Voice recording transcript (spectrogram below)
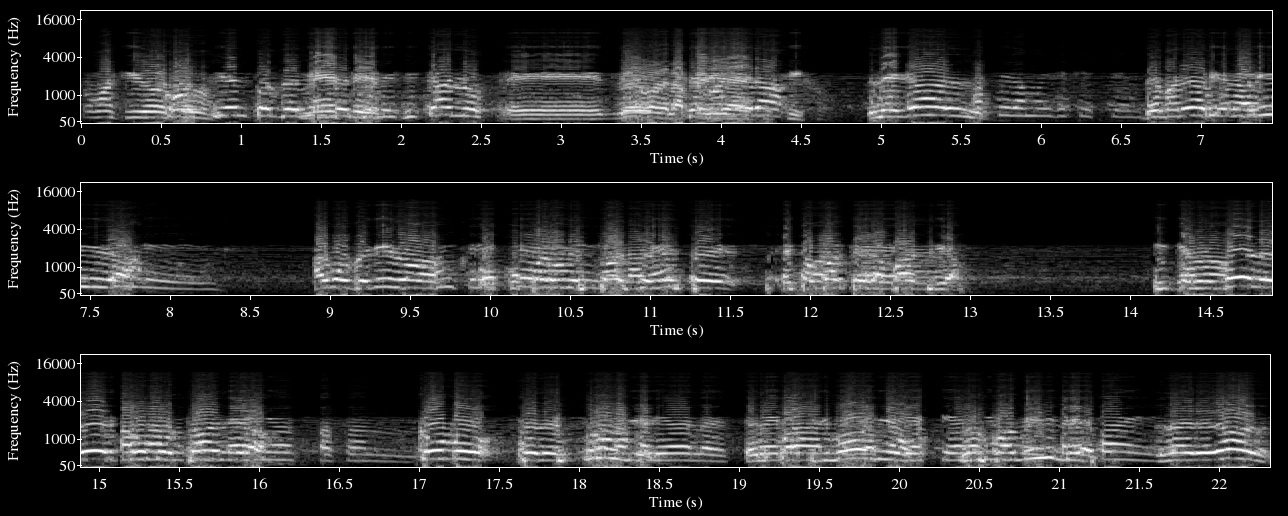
¿Cómo han sido con cientos de miles de mexicanos eh, luego de la pérdida de manera sus hijos? legal, Ha sido muy difícil. de manera bien habida. Hemos venido a ocupar un espacio en este, esta parte de la patria. Y que nos duele ver cómo pasan cómo se destruye la el patrimonio, la y- la heredad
